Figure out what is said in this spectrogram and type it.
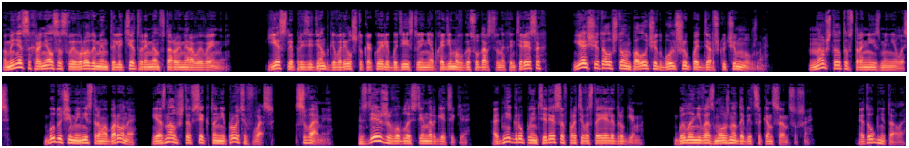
«У меня сохранялся своего рода менталитет времен Второй мировой войны. Если президент говорил, что какое-либо действие необходимо в государственных интересах, я считал, что он получит большую поддержку, чем нужно. Но что-то в стране изменилось. Будучи министром обороны, я знал, что все, кто не против вас, с вами. Здесь же, в области энергетики, одни группы интересов противостояли другим, было невозможно добиться консенсуса. Это угнетало.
